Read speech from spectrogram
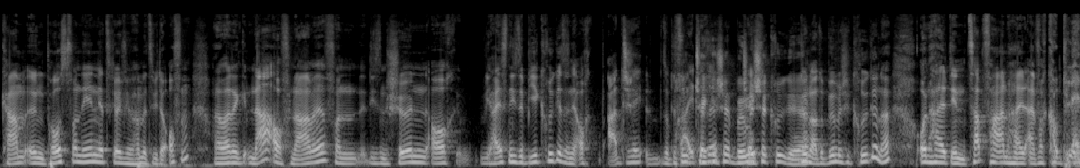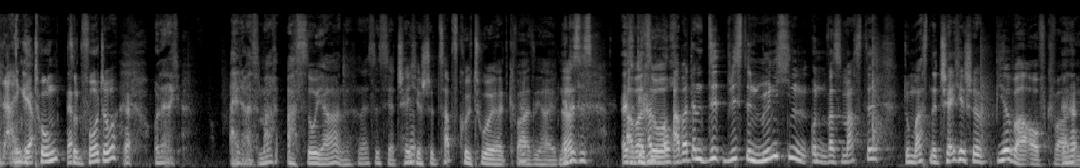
kam irgendein Post von denen, jetzt glaube ich, wir haben jetzt wieder offen. Und da war eine Nahaufnahme von diesen schönen auch, wie heißen diese Bierkrüge? Sind ja auch Art, so sind breitere. tschechische, böhmische Tschech- Krüge, ja. Genau, so böhmische Krüge, ne? Und halt den Zapfhahn halt einfach komplett eingetunkt, Ja, ja. so ein Foto. Und dann dachte ich, Alter, was mach? Ach so, ja, das ist ja tschechische Zapfkultur halt quasi halt. Ne? Ja, das ist- also aber so, aber dann bist du in München und was machst du? Du machst eine tschechische Bierbar auf quasi.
